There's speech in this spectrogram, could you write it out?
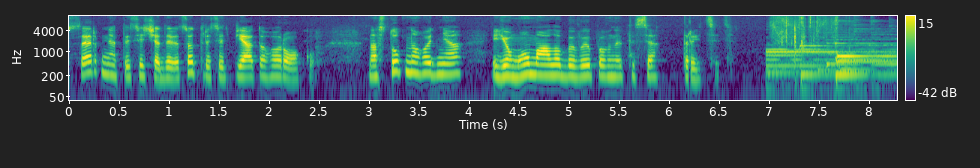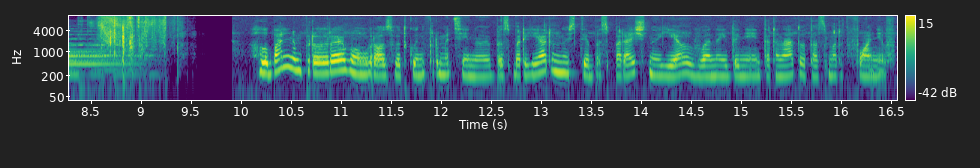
серпня 1935 року. Наступного дня йому мало би виповнитися 30. Глобальним проривом розвитку інформаційної безбар'єрності, безперечно, є винайдення інтернету та смартфонів.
